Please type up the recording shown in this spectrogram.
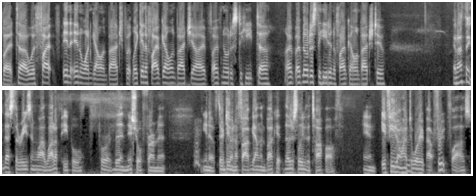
But uh, with five in in a one gallon batch, but like in a five gallon batch, yeah, I've I've noticed a heat. Uh, I've I've noticed the heat in a five gallon batch too. And I think that's the reason why a lot of people, for the initial ferment, you know, if they're doing a five gallon bucket, they'll just leave the top off. And if you don't have to worry about fruit flies,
